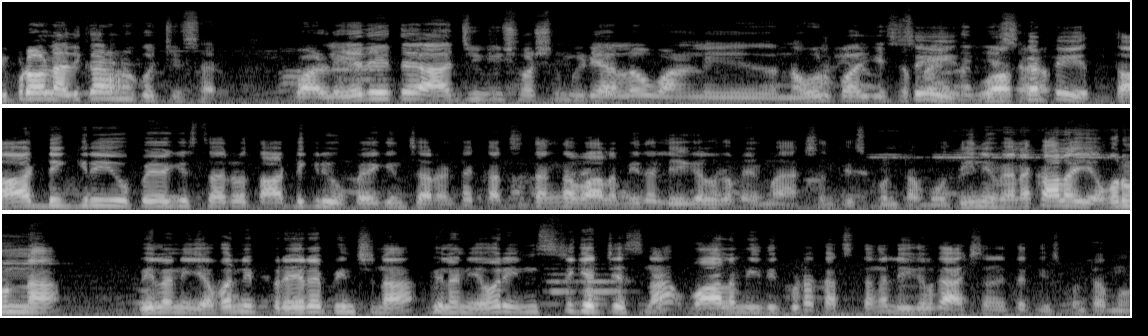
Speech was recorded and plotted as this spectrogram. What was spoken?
ఇప్పుడు వాళ్ళు అధికారంలోకి వచ్చేసారు. వాళ్ళు ఏదైతే ఆర్జీవీ సోషల్ మీడియాలో వాళ్ళని నవ్వులు పాలు చేసే ఒకటి థర్డ్ డిగ్రీ ఉపయోగిస్తారు. థర్డ్ డిగ్రీ ఉపయోగించారంటే ఖచ్చితంగా వాళ్ళ మీద లీగల్గా మేము యాక్షన్ తీసుకుంటాము. దీని వెనకాల ఎవరున్నా వీళ్ళని ఎవరిని ప్రేరేపించినా వీళ్ళని ఎవరు ఇన్స్టిగేట్ చేసినా వాళ్ళ మీద కూడా ఖచ్చితంగా లీగల్గా యాక్షన్ అయితే తీసుకుంటాము.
